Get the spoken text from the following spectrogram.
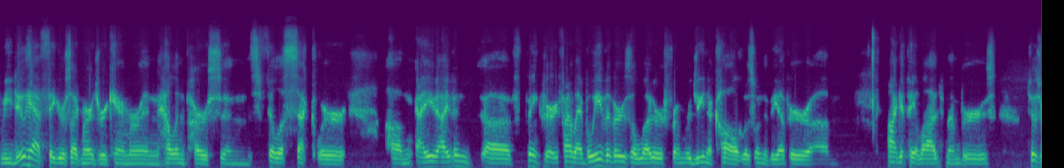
we do have figures like Marjorie Cameron, Helen Parsons, Phyllis Seckler. Um, I, I, even uh, think very fondly. I believe that there's a letter from Regina Kahl, who was one of the other um, Agape Lodge members, just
